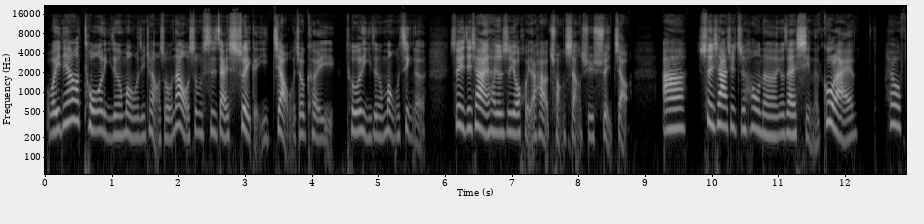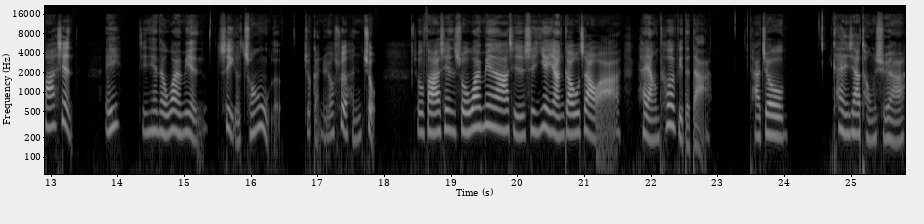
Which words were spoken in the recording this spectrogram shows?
我一定要脱离这个梦境。就想说，那我是不是再睡个一觉，我就可以脱离这个梦境了？所以接下来他就是又回到他的床上去睡觉啊。睡下去之后呢，又再醒了过来，他又发现，诶，今天的外面是一个中午了，就感觉又睡了很久，就发现说外面啊其实是艳阳高照啊，太阳特别的大。他就看一下同学啊。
